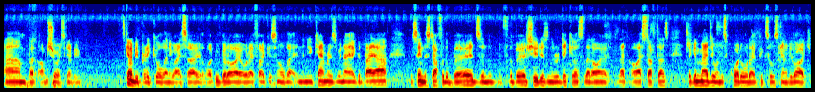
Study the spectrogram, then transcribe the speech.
um, but I'm sure it's going to be it's going to be pretty cool anyway. So like we've got eye autofocus and all that in the new cameras. We know how good they are. We've seen the stuff with the birds and the, for the bird shooters and the ridiculous that eye that eye stuff does. So you can imagine what this quad auto pixel is going to be like.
